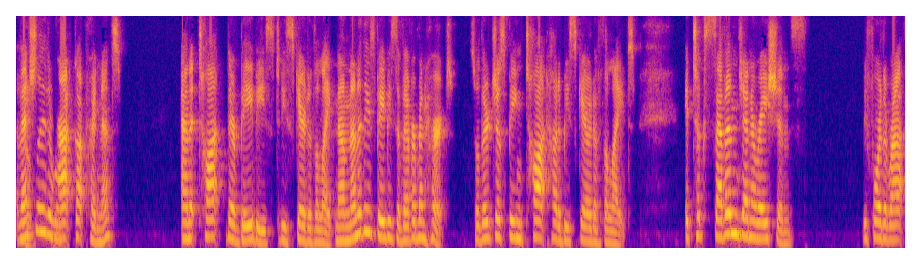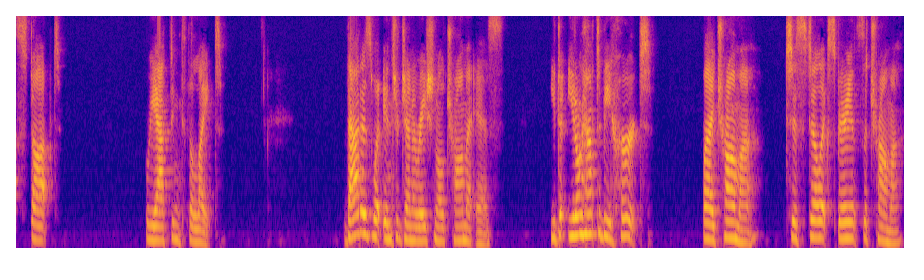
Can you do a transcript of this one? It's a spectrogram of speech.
Eventually, oh. the rat got pregnant and it taught their babies to be scared of the light. Now, none of these babies have ever been hurt. So they're just being taught how to be scared of the light. It took seven generations before the rats stopped reacting to the light. That is what intergenerational trauma is. You, do, you don't have to be hurt by trauma to still experience the trauma.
